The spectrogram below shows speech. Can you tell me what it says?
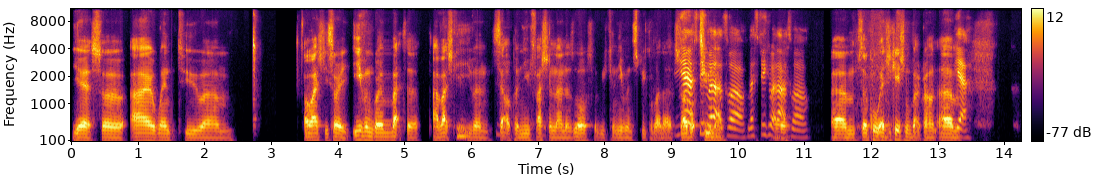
Yeah, so I went to, um, oh, actually, sorry, even going back to, I've actually even set up a new fashion line as well, so we can even speak about that. So yeah, speak about that as well. Let's speak about that as well. Um, so cool educational background. Um, yeah,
